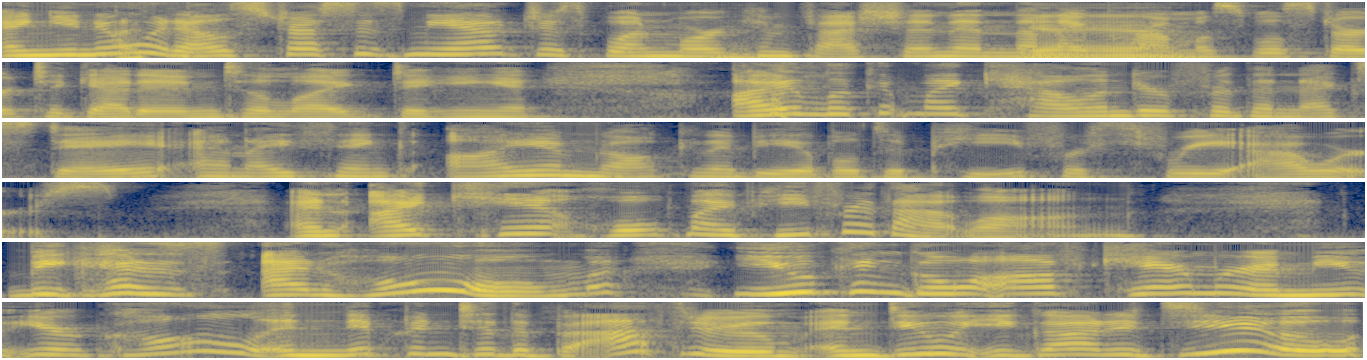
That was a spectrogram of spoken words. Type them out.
And you know I what else stresses me out? Just one more mm-hmm. confession, and then Yeah, I yeah. promise we'll start to get into like digging it. I look at my calendar for the next day, and I think I am not going to be able to pee for three hours. And I can't hold my pee for that long because at home, you can go off camera and mute your call and nip into the bathroom and do what you got to do.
